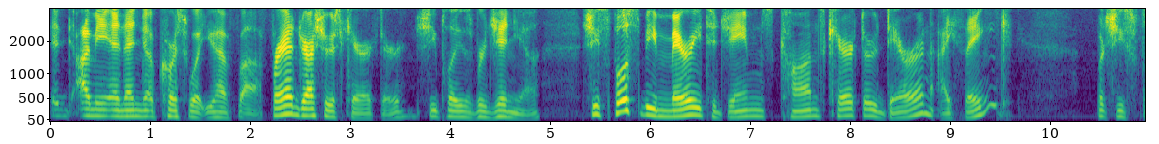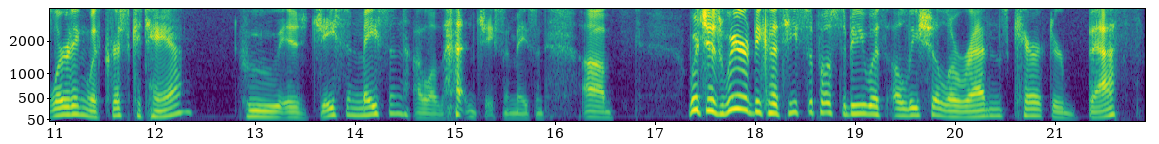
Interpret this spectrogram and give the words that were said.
it, I mean, and then of course, what you have uh, Fran Drescher's character, she plays Virginia. She's supposed to be married to James Caan's character, Darren, I think but she's flirting with Chris Kattan, who is Jason Mason. I love that, Jason Mason. Um, which is weird because he's supposed to be with Alicia Loren's character Beth.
